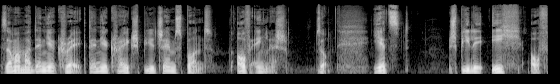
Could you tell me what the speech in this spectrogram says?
Sagen wir mal Daniel Craig. Daniel Craig spielt James Bond auf Englisch. So, jetzt spiele ich auf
